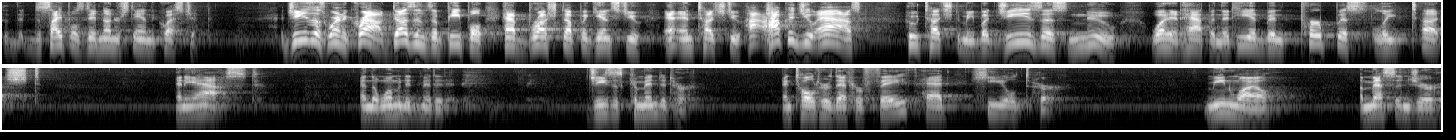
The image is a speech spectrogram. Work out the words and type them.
The disciples didn't understand the question. Jesus, we're in a crowd. Dozens of people have brushed up against you and, and touched you. How, how could you ask, Who touched me? But Jesus knew what had happened, that he had been purposely touched and he asked, and the woman admitted it. Jesus commended her and told her that her faith had healed her. Meanwhile, a messenger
